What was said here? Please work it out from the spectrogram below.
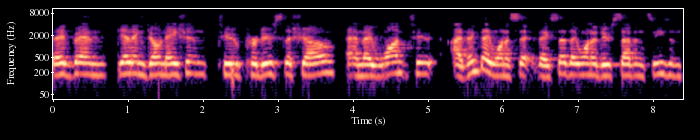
they've been getting donations to produce the show and they want to, I think they want to say, they said they want to do seven seasons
